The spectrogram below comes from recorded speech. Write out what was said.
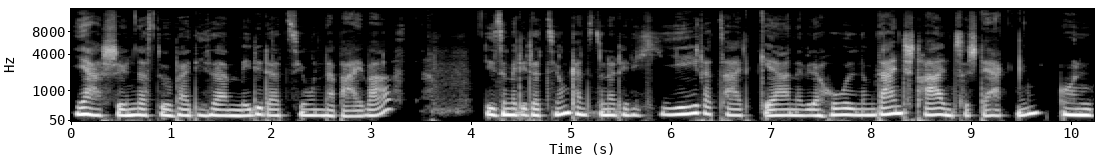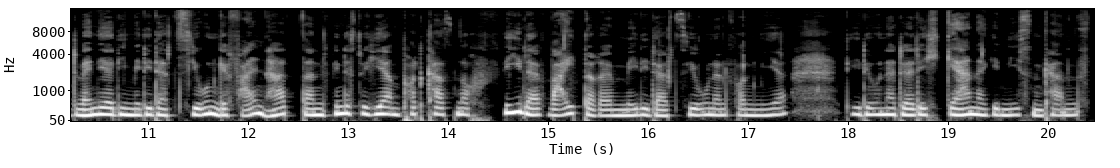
Ja, schön, dass du bei dieser Meditation dabei warst. Diese Meditation kannst du natürlich jederzeit gerne wiederholen, um dein Strahlen zu stärken. Und wenn dir die Meditation gefallen hat, dann findest du hier im Podcast noch viele weitere Meditationen von mir, die du natürlich gerne genießen kannst.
